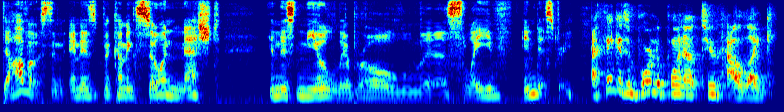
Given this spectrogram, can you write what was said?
davos and, and is becoming so enmeshed in this neoliberal uh, slave industry I think it's important to point out too how like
